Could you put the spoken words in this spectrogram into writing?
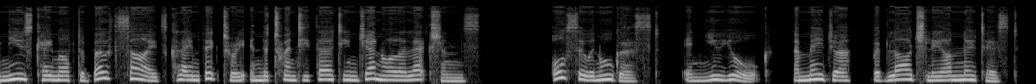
news came after both sides claimed victory in the 2013 general elections. Also in August, in New York, a major, but largely unnoticed,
